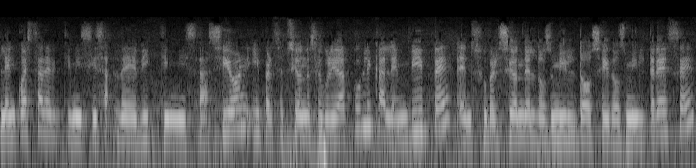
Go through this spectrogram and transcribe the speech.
la encuesta de, de, victimización y percepción de seguridad pública, la ENVIPE, en su versión del 2012 y 2013,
